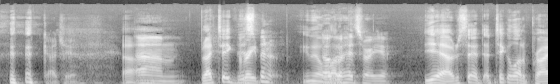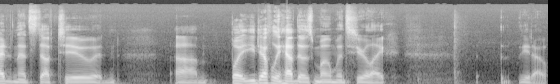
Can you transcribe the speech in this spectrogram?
gotcha. Um, um, but I take great, you know. Oh, go ahead. Of, sorry. Yeah. Yeah, I would just say I, I take a lot of pride in that stuff too, and um, but you definitely have those moments. You're like, you know,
